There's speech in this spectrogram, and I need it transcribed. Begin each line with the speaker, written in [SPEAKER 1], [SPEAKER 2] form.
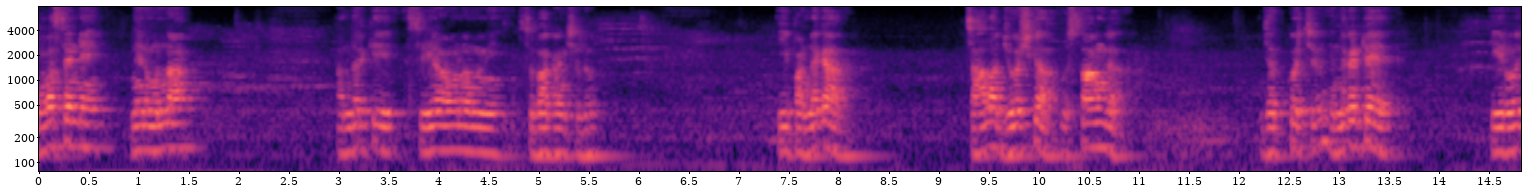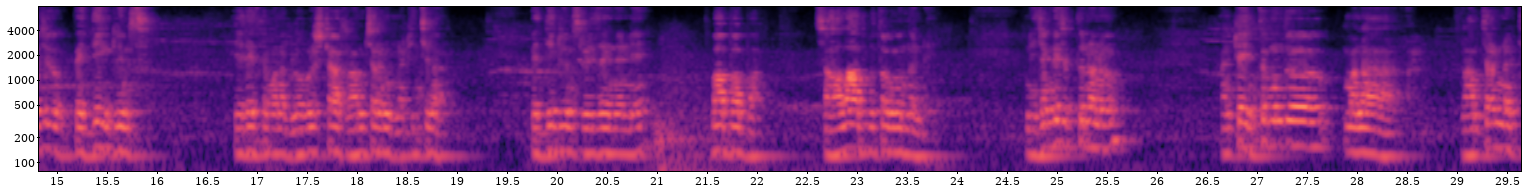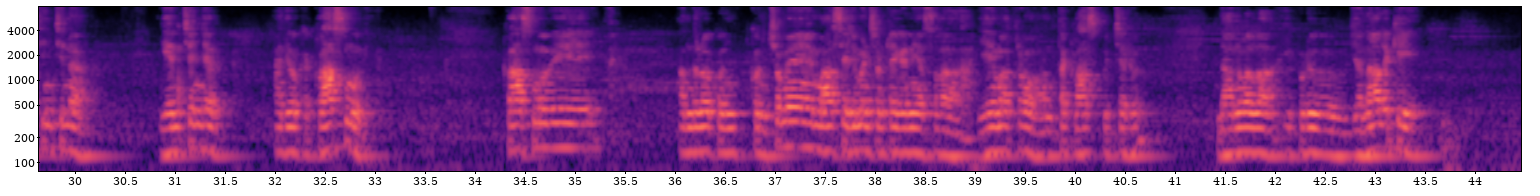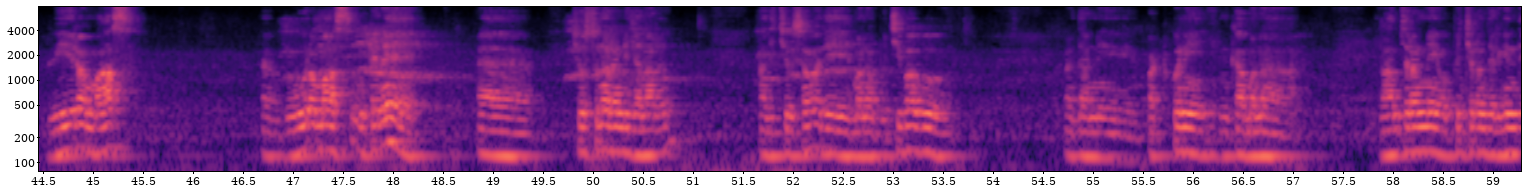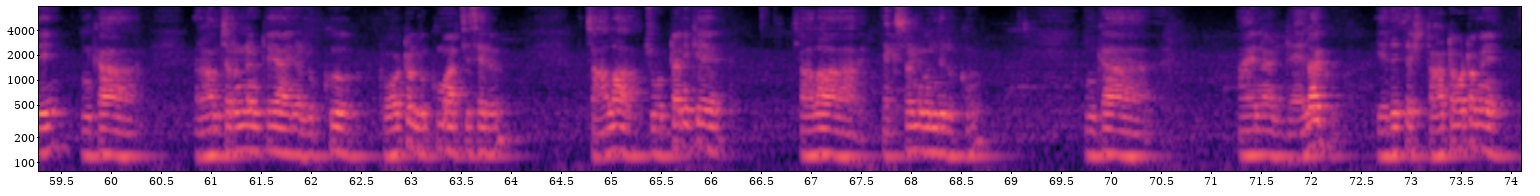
[SPEAKER 1] నమస్తే అండి. నేను మున్న. అందరికీ శ్రీరామనవమి శుభాకాంక్షలు. ఈ పండగ చాలా జోష్గా ఉత్సాహంగా జరుపుకోవచ్చు. ఎందుకంటే ఈరోజు పెద్ది గ్లిమ్స్ ఏదైతే మన గ్లోబల్ స్టార్ రామ్ చరణ్ నటించిన పెద్ది గ్లిమ్స్ రిలీజ్ అయిందండి. బాబా చాలా అద్భుతంగా ఉందండి. నిజంగా చెప్తున్నాను అంటే ఇంతకుముందు మన రామ్ చరణ్ నటించిన గేమ్ చేంజర్ అది ఒక క్లాస్ మూవీ క్లాస్ మూవీ అందులో కొం కొంచెమే మాస్ ఎలిమెంట్స్ ఉంటాయి కానీ అసలు ఏమాత్రం అంత క్లాస్కి వచ్చారు. దానివల్ల ఇప్పుడు జనాలకి వీర మాస్ ఊర మాస్ ఉంటేనే చూస్తున్నారండి జనాలు. అది చూసాం అది మన బుచ్చిబాబు దాన్ని పట్టుకొని ఇంకా మన రామ్ చరణ్ని ఒప్పించడం జరిగింది. ఇంకా రామ్ చరణ్ అంటే ఆయన లుక్ టోటల్ లుక్ మార్చేశారు. చాలా చూడటానికే చాలా ఎక్సలెంట్గా ఉంది లుక్. ఇంకా ఆయన డైలాగ్ ఏదైతే స్టార్ట్ అవటమే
